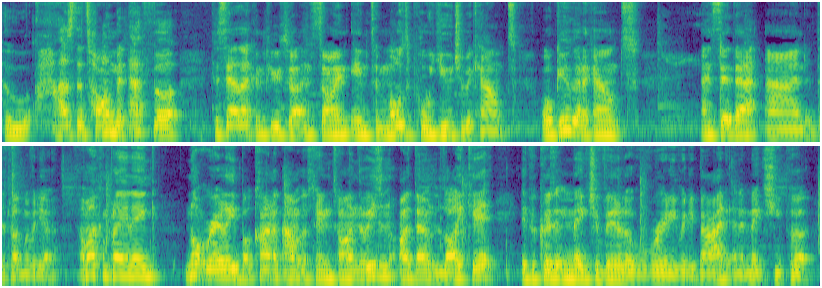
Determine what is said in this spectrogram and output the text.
who has the time and effort to set their computer and sign into multiple YouTube accounts or Google accounts and sit there and dislike my video. Am I complaining? Not really, but kind of am at the same time. The reason I don't like it is because it makes your video look really, really bad, and it makes you put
